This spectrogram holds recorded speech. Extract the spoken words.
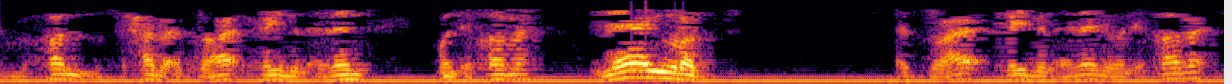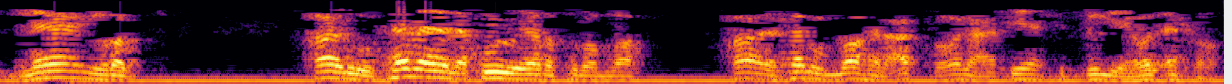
لما قال الصحابة الدعاء بين الأذان والإقامة لا يرد. الدعاء بين الأذان والإقامة لا يرد. قالوا فما نقول يا رسول الله؟ قال سلوا الله العفو والعافية في الدنيا والآخرة.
